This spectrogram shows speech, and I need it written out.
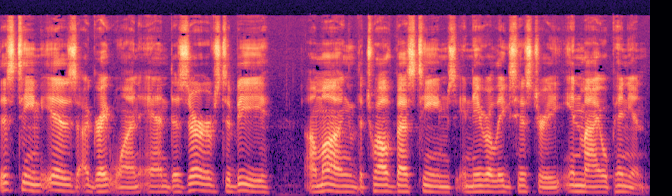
this team is a great one and deserves to be among the 12 best teams in Negro League's history, in my opinion.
